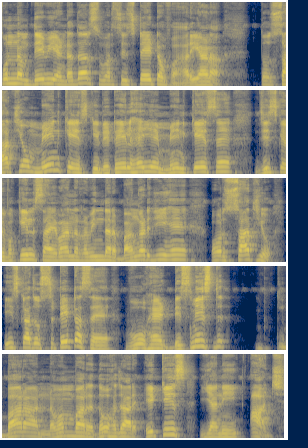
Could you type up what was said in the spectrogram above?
Punnam Devi and others versus state of Haryana. तो साथियों मेन केस की डिटेल है, ये मेन केस है, जिसके वकील साहिबान रविंदर बांगड़ जी हैं। और साथियों, इसका जो स्टेटस है, वो है डिसमिस्ड 12 नवंबर 2021 यानी आज।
